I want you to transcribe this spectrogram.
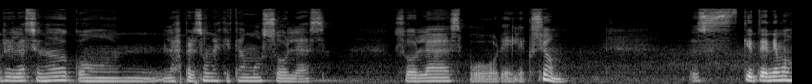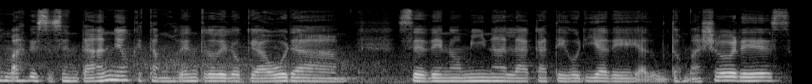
relacionado con las personas que estamos solas, solas por elección, que tenemos más de 60 años, que estamos dentro de lo que ahora se denomina la categoría de adultos mayores,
